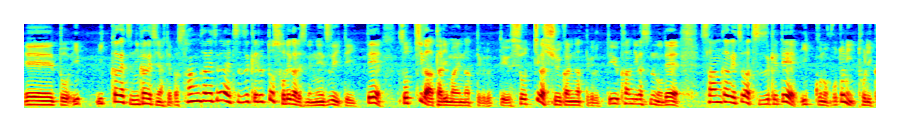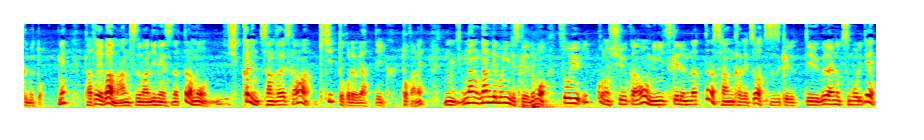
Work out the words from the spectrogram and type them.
えーと1ヶ月、2ヶ月じゃなくてやっぱ3ヶ月ぐらい続けるとそれがですね根付いていってそっちが当たり前になってくるっていうそっちが習慣になってくるっていう感じがするので3ヶ月は続けて1個のことに取り組むと、ね、例えばマンツーマンディフェンスだったらもうしっかり3ヶ月間はきちっとこれをやっていくとかね、うん、なんでもいいんですけれどもそういう1個の習慣を身につけるんだったら3ヶ月は続けるっていうぐらいのつもりで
